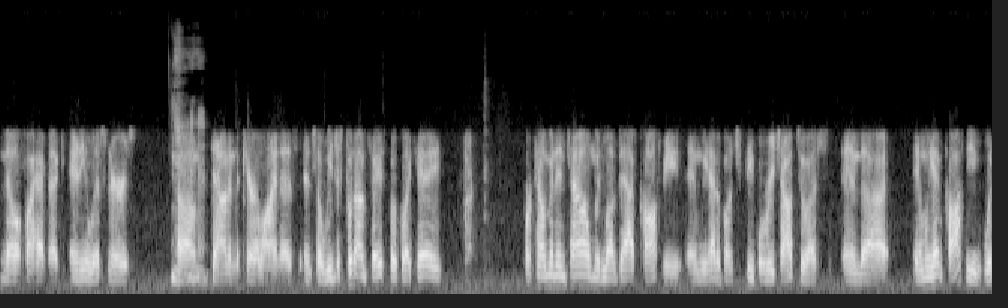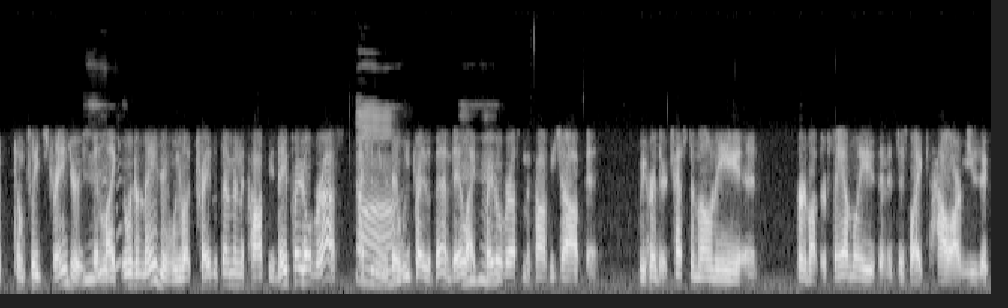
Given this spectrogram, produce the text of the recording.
know if I have like any listeners um, down in the Carolinas, and so we just put on Facebook like, "Hey, we're coming in town. We'd love to have coffee." And we had a bunch of people reach out to us, and uh, and we had coffee with complete strangers, and like it was amazing. We like prayed with them in the coffee. They prayed over us. I shouldn't even say we prayed with them. They like Mhm. prayed over us in the coffee shop, and we heard their testimony and heard about their families, and it's just like how our music,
